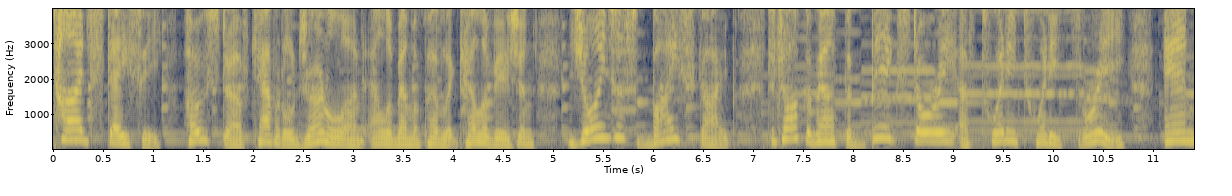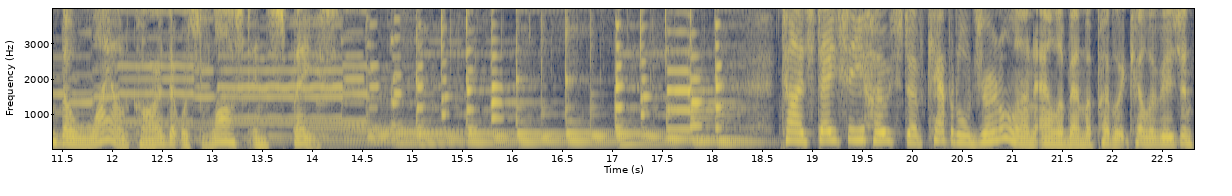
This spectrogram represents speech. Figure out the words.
Todd Stacy, host of Capitol Journal on Alabama Public Television, joins us by Skype to talk about the big story of 2023 and the wild card that was lost in space. Todd Stacy, host of Capitol Journal on Alabama Public Television,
